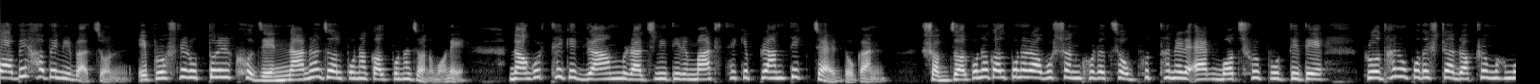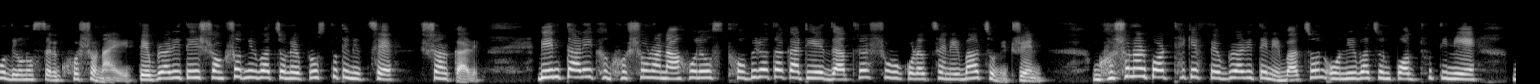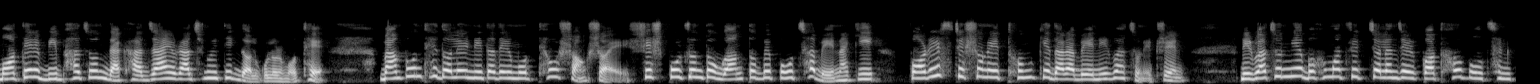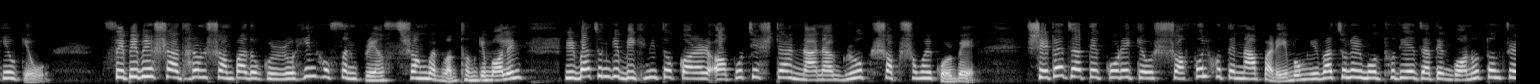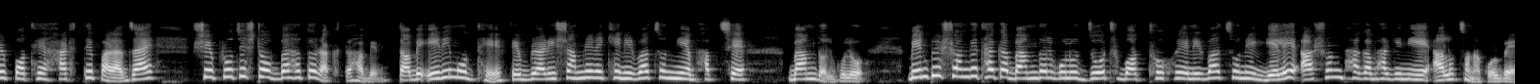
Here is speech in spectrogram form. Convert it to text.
কবে হবে নির্বাচন? এ প্রশ্নের উত্তরের খোঁজে নানা জল্পনা কল্পনা জনমনে। নগর থেকে গ্রাম, রাজনীতির মাঠ থেকে প্রান্তিক চায়ের দোকান। সব জল্পনা কল্পনার অবসান ঘটেছে অভ্যুত্থানের এক বছর পূর্তিতে প্রধান উপদেষ্টা ডক্টর মোহাম্মদ ইউনুসের ঘোষণায়। ফেব্রুয়ারিতে সংসদ নির্বাচনের প্রস্তুতি নিচ্ছে সরকার। দিন তারিখ ঘোষণা না হলেও স্থবিরতা কাটিয়ে যাত্রা শুরু করেছে নির্বাচনী ট্রেন। ঘোষণার পর থেকে ফেব্রুয়ারিতে নির্বাচন ও নির্বাচন পদ্ধতি নিয়ে মতের বিভাজন দেখা যায় রাজনৈতিক দলগুলোর মধ্যে। বামপন্থী দলের নেতাদের মধ্যেও সংশয়। শেষ পর্যন্ত গন্তব্যে পৌঁছাবে নাকি পরের স্টেশনে থমকে দাঁড়াবে নির্বাচনী ট্রেন? নির্বাচন নিয়ে বহুমাত্রিক চ্যালেঞ্জের কথাও বলছেন কেউ কেউ। সিপিবির সাধারণ সম্পাদক রহিন হোসেন প্রিন্স সংবাদ মাধ্যমকে বলেন, নির্বাচনকে বিঘ্নিত করার অপচেষ্টা নানা গ্রুপ সবসময় করবে। সেটা যাতে করে কেউ সফল হতে না পারে এবং নির্বাচনের মধ্য দিয়ে যাতে গণতন্ত্রের পথে হাঁটতে পারা যায়, সে প্রচেষ্টা অব্যাহত রাখতে হবে। তবে এরই মধ্যে ফেব্রুয়ারি সামনে রেখে নির্বাচন নিয়ে ভাবছে বাম দলগুলো। বিএনপির সঙ্গে থাকা বাম দলগুলো জোটবদ্ধ হয়ে নির্বাচনে গেলে আসন ভাগাভাগি নিয়ে আলোচনা করবে।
